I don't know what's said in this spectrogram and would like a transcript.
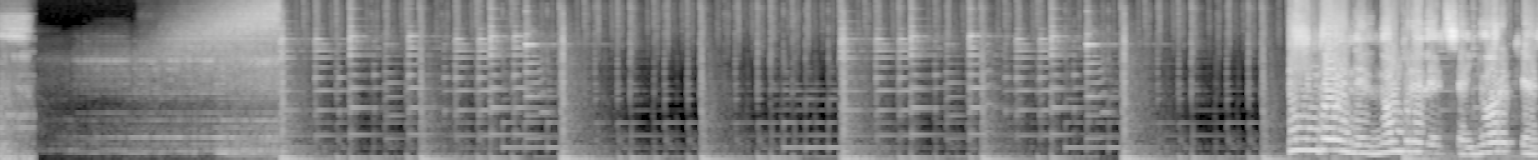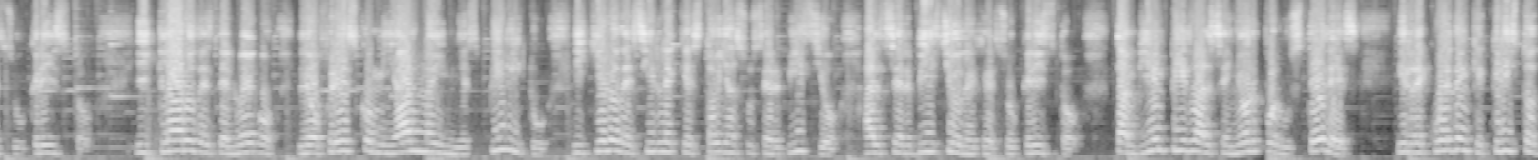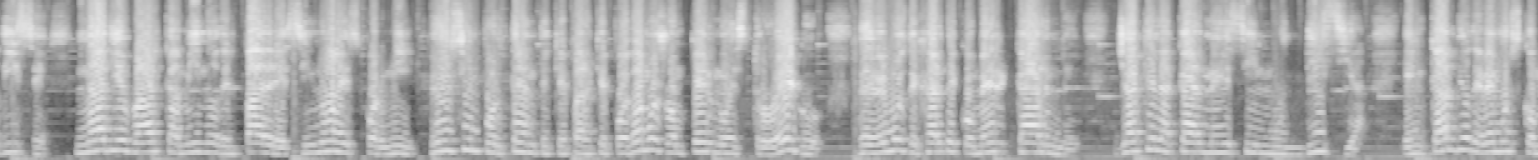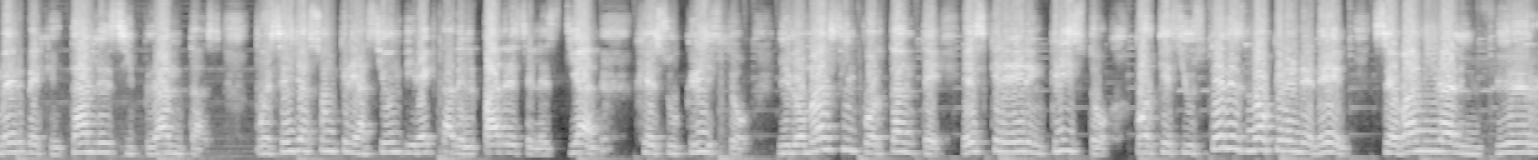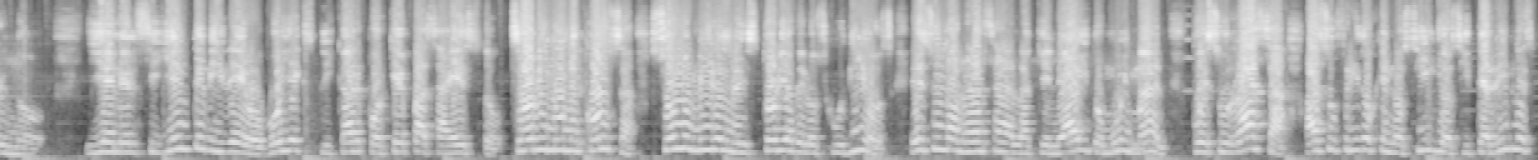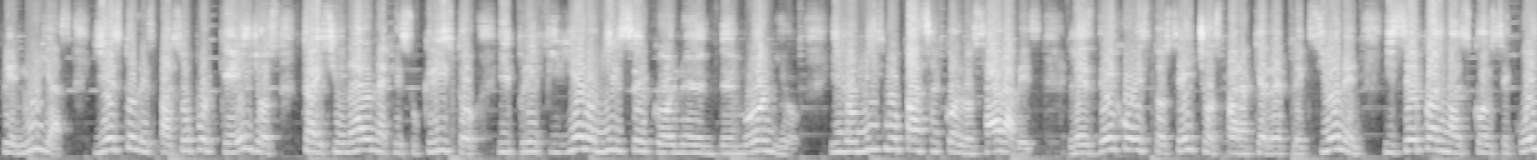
Del Señor Jesucristo. Y claro, desde luego, le ofrezco mi alma y mi espíritu y quiero decirle que estoy a su servicio, al servicio de Jesucristo. También pido al Señor por ustedes y recuerden que Cristo dice, nadie va al camino del Padre si no es por mí. Es importante que para que podamos romper nuestro ego, debemos dejar de comer carne, ya que la carne es inmundicia. En cambio debemos comer vegetales y plantas, pues ellas son creación directa del Padre Celestial, Jesucristo. Y lo más importante es creer en Cristo, porque si ustedes no creen en Él, se van a ir al infierno. Y en el siguiente video voy a explicar por qué pasa esto. ¿Saben una cosa? Solo miren la historia de los judíos. Es una raza a la que le ha ido muy mal, pues su raza ha sufrido genocidios y terribles penurias. Y esto les pasó porque ellos traicionaron a Jesucristo y prefirieron irse con el demonio. Y lo mismo pasa con los árabes. Les dejo estos hechos para que reflexionen y sepan las consecuencias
